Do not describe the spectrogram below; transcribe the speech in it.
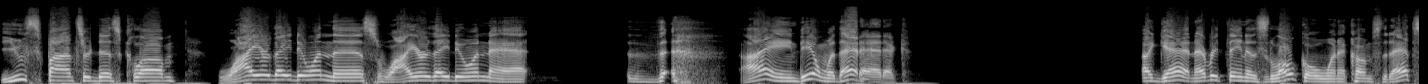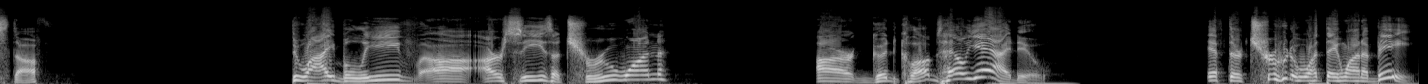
You sponsored this club. Why are they doing this? Why are they doing that? The, I ain't dealing with that headache. Again, everything is local when it comes to that stuff. Do I believe uh, RC's a true one? Are good clubs? Hell yeah, I do. If they're true to what they want to be.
